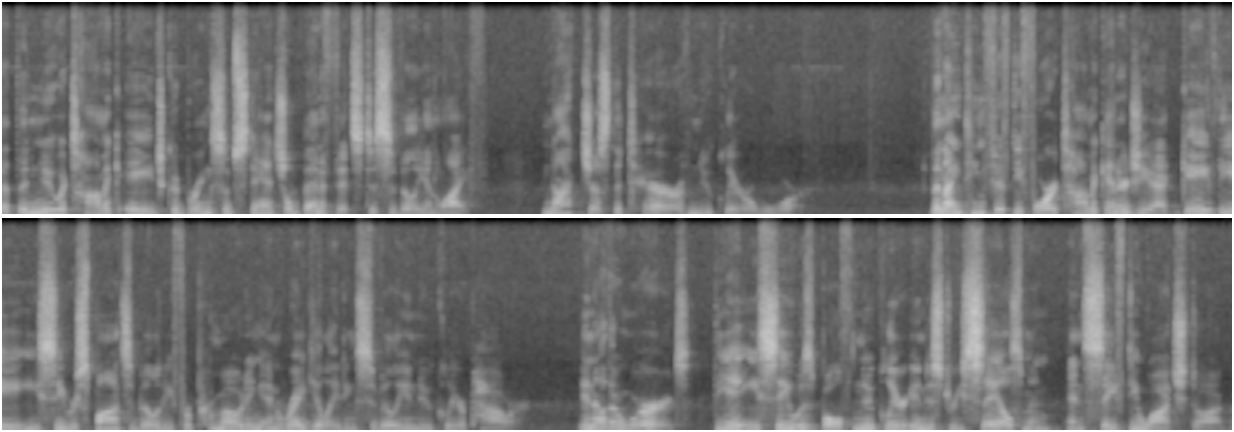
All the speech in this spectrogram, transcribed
that the new atomic age could bring substantial benefits to civilian life, not just the terror of nuclear war. The 1954 Atomic Energy Act gave the AEC responsibility for promoting and regulating civilian nuclear power. In other words, the AEC was both nuclear industry salesman and safety watchdog.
